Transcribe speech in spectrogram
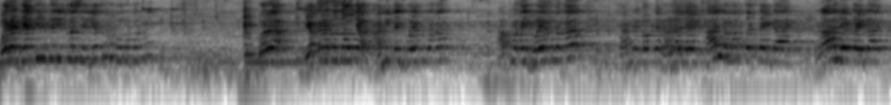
बरं देतील तरी कसे लेकर बरोबर नाही बरं लेकराचं जाऊ द्या आम्ही काही बयकलं का? आपलं काही बयकलं का? पांढरे कपडे घालायले खायला मस्त टाईट आहे राहिले टाईट आहे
